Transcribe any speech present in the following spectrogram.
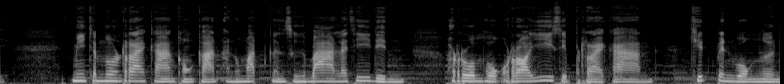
2564 มีจำนวนรายการของการอนุมัติเงินซื้อบ้านและที่ดิน รวม 620 รายการ คิดเป็นวงเงิน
